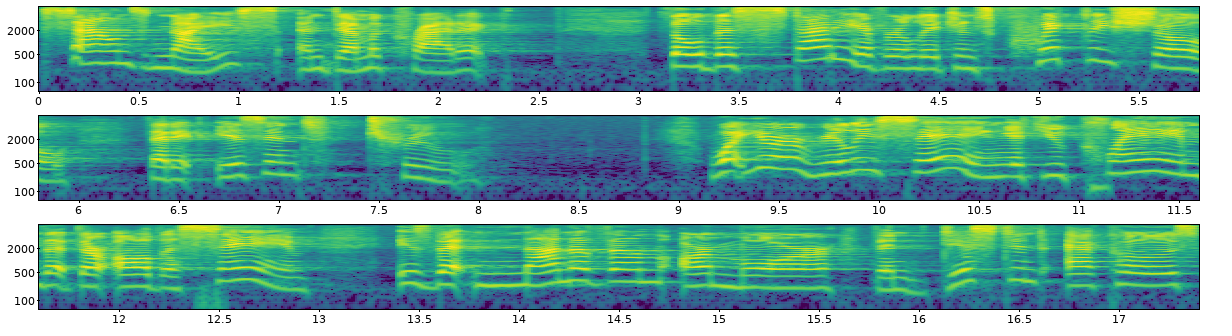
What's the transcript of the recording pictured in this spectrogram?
sounds nice and democratic, though the study of religions quickly show that it isn't true. What you're really saying, if you claim that they're all the same, is that none of them are more than distant echoes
